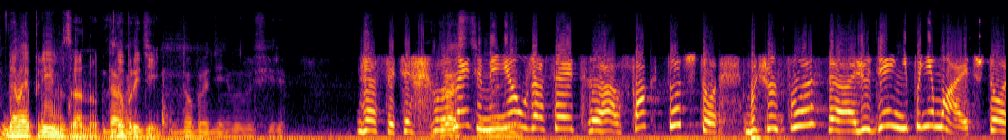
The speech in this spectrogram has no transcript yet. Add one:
давай примем звонок. Давай. Добрый день. Добрый день, вы в эфире. Здравствуйте. Здравствуйте. Вы знаете, Мария. меня ужасает э, факт тот, что большинство э, людей не понимает, что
